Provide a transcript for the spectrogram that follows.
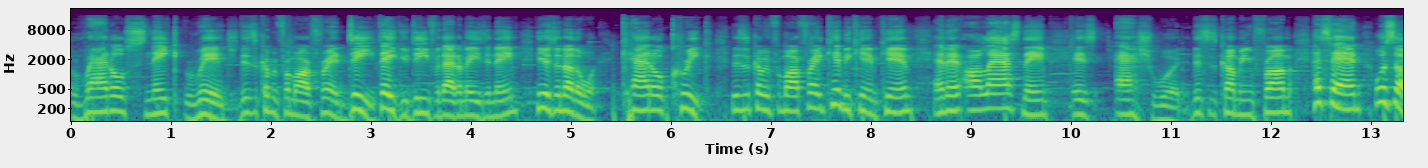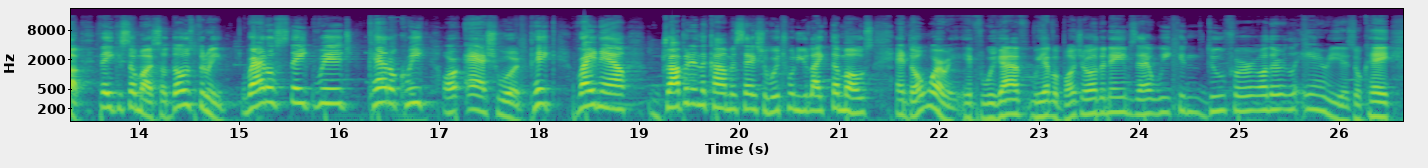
Rattlesnake Ridge. This is coming from our friend D. Thank you, D, for that amazing name. Here's another one. Cattle Creek. This is coming from our friend Kimmy Kim Kim. And then our last name is Ashwood. This is coming from Hassan. What's up? Thank you so much. So those three, Rattlesnake Ridge, Cattle Creek, or Ashwood. Pick right now. Drop it in the comment section which one you like the most. And don't worry, if we got we have a bunch of other names that we can do for other areas, okay?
